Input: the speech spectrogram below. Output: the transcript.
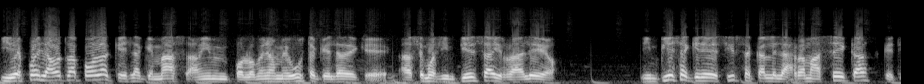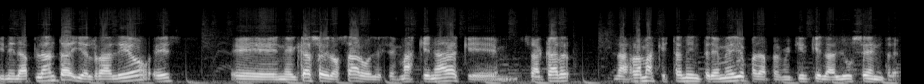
Y después la otra poda, que es la que más a mí por lo menos me gusta, que es la de que hacemos limpieza y raleo. Limpieza quiere decir sacarle las ramas secas que tiene la planta y el raleo es, eh, en el caso de los árboles, es más que nada que sacar las ramas que están entre medio para permitir que la luz entre.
